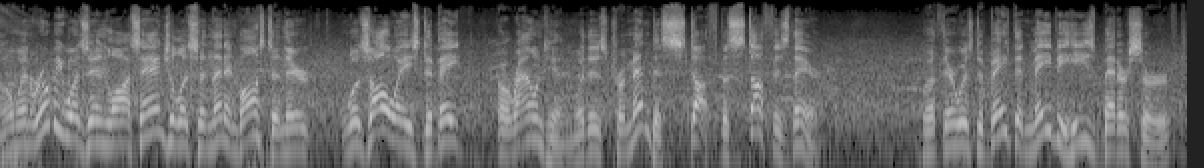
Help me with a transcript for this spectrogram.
Well, when Rubby was in Los Angeles and then in Boston, there was always debate around him with his tremendous stuff. The stuff is there. But there was debate that maybe he's better served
